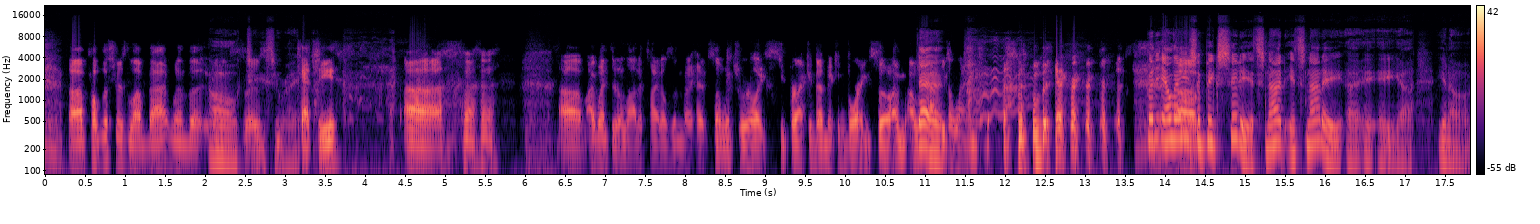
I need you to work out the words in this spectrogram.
uh, publishers love that when the oh, geez, you're right. catchy. Uh, um, I went through a lot of titles in my head, some which were like super academic and boring. So I'm, I was yeah. happy to land there. but LA um, is a um, big city. It's not. It's not a, a, a, a uh, you know.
